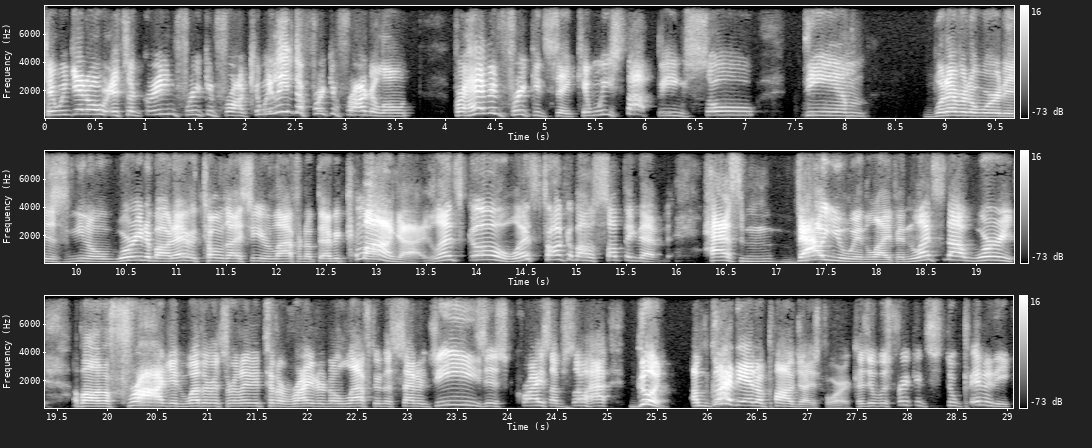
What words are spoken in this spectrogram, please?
Can we get over? It's a green freaking frog. Can we leave the freaking frog alone? For heaven freaking sake, can we stop being so damn whatever the word is, you know, worried about every tones I see you're laughing up there. I mean, come on, guys, let's go. Let's talk about something that has value in life, and let's not worry about a frog and whether it's related to the right or the left or the center. Jesus Christ, I'm so happy. Good. I'm glad they had to apologize for it because it was freaking stupidity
